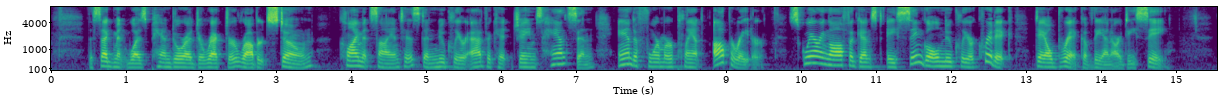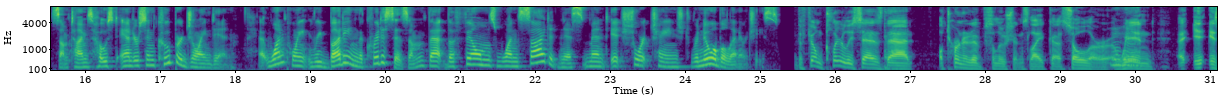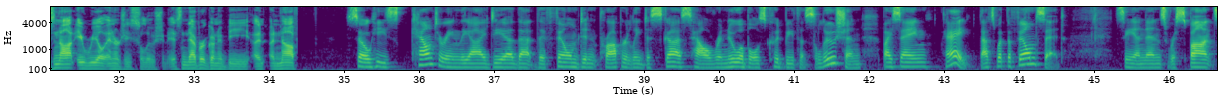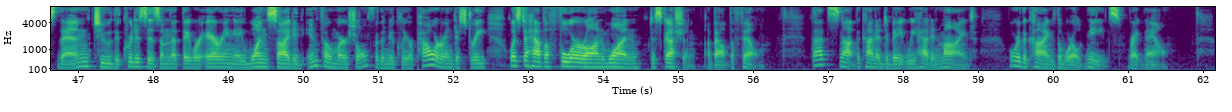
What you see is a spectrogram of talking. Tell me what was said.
The segment was Pandora director Robert Stone, climate scientist and nuclear advocate James Hansen, and a former plant operator, squaring off against a single nuclear critic, Dale Bryk of the NRDC. Sometimes host Anderson Cooper joined in, at one point rebutting the criticism that the film's one sidedness meant it shortchanged renewable energies. The film clearly says that alternative solutions like uh, solar, mm -hmm. wind, Uh, is not a real energy solution. It's never going to be an, enough. So he's countering the idea that the film didn't properly discuss how renewables could be the solution by saying, hey, that's what the film said. CNN's response then to the criticism that they were airing a one sided infomercial for the nuclear power industry was to have a four on one discussion about the film. That's not the kind of debate we had in mind or the kind the world needs right now.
